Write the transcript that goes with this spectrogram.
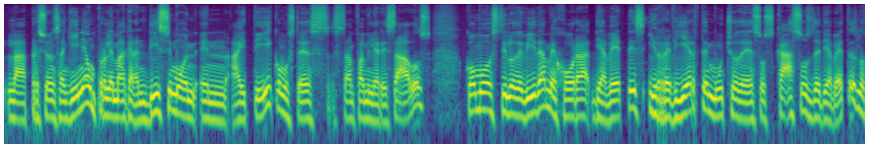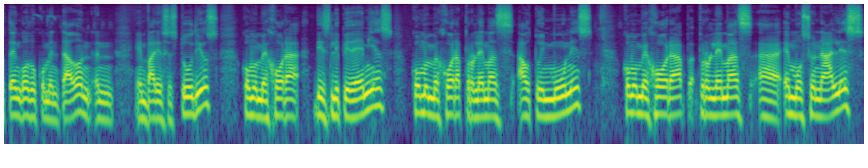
la presión sanguínea, un problema grandísimo en, en, Haití, como ustedes están familiarizados, cómo estilo de vida mejora diabetes y revierte mucho de esos casos de diabetes, lo tengo documentado en, en, en varios estudios, cómo mejora dislipidemias, cómo mejora problemas autoinmunes, cómo mejora problemas uh, emocionales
